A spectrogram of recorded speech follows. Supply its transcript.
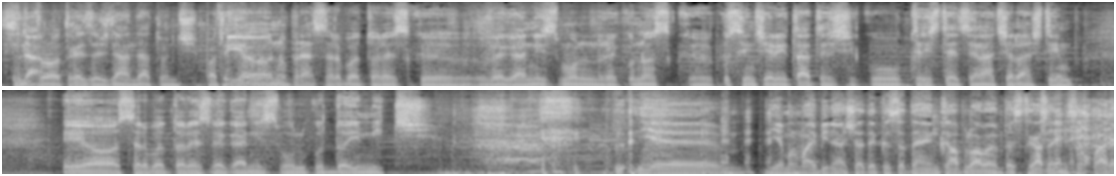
Sunt Da. vreo 30 de ani de atunci Poate chiar mai Eu nu mult. prea sărbătoresc uh, veganismul, recunosc uh, cu sinceritate și cu tristețe în același timp. Eu sărbătoresc veganismul cu doi mici. E, e mult mai bine așa decât să dai în cap la oameni pe stradă, mi se pare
